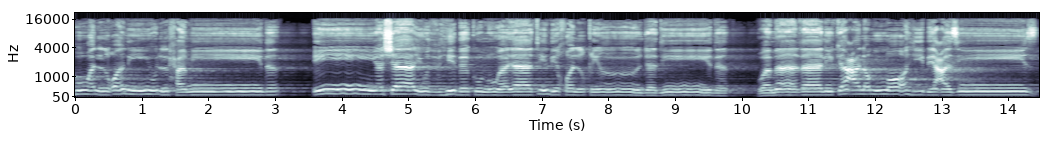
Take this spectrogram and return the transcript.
هو الغني الحميد إن يشاء يذهبكم ويأت بخلق جديد وما ذلك على الله بعزيز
